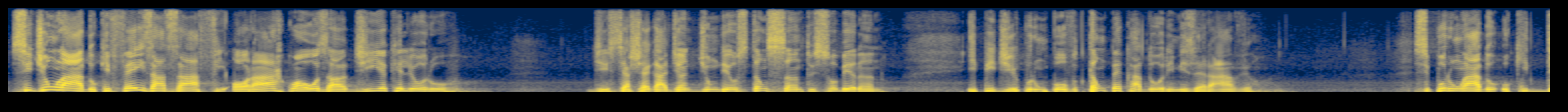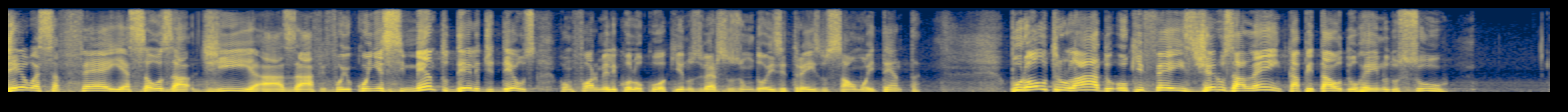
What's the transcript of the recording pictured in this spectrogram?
Se de um lado o que fez Asaf orar com a ousadia que ele orou, de se achegar diante de um Deus tão santo e soberano, e pedir por um povo tão pecador e miserável, se por um lado o que deu essa fé e essa ousadia a Asaf foi o conhecimento dele de Deus, conforme ele colocou aqui nos versos 1, 2 e 3 do Salmo 80, por outro lado, o que fez Jerusalém, capital do Reino do Sul,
